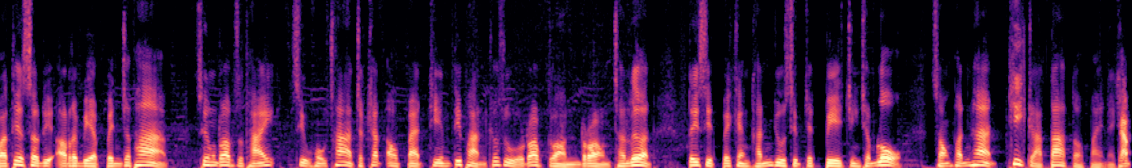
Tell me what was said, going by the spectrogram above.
ประเทศซาอุดิอาระเบียเป็นเจ้าภาพ ซึ่งรอบสุดท้าย 16 ชาติจะคัดเอา 8 ทีมที่ผ่านเข้าสู่รอบก่อนรองชนะเลิศได้สิทธิ์ไปแข่งขัน U17 ปีชิงแชมป์โลก 2005 ที่กาตาร์ต่อไปนะครับ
